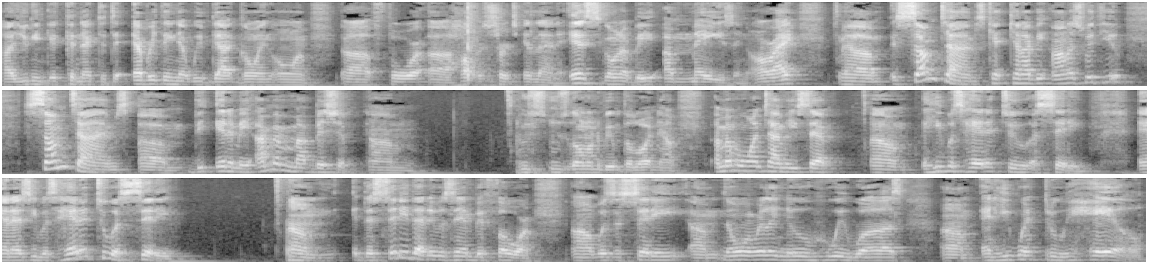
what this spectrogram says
uh, you can get connected to everything that we've got going on uh, for uh, Harvest Church Atlanta. It's going to be amazing. All right. Um, sometimes, can, can, I be honest with you? Sometimes um, the enemy. I remember my bishop, um, who's, who's going on to be with the Lord now. I remember one time he said um, he was headed to a city, and as he was headed to a city, um, the city that he was in before uh, was a city um, no one really knew who he was, um, and he went through hell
